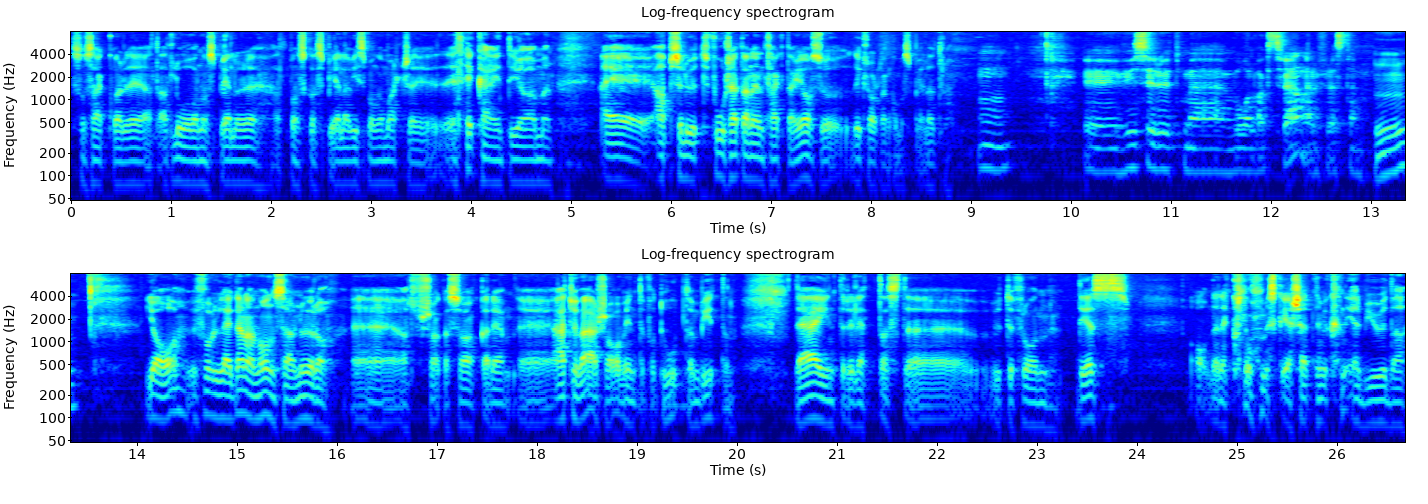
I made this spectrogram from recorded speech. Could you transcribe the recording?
som sagt var, att, att lova någon spelare att man ska spela visst många matcher, det kan jag inte göra. Men eh, absolut, fortsätter han den takt han gör så det är klart han kommer att spela tror jag. Mm. Eh, hur ser det ut med målvaktstränare förresten? Mm. Ja, vi får väl lägga en annons här nu då. Eh, att försöka söka det. Eh, äh, tyvärr så har vi inte fått ihop den biten. Det är inte det lättaste eh, utifrån dels ja, den ekonomiska ersättning vi kan erbjuda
